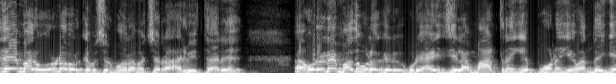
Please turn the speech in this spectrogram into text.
இதே மாதிரி ஒரு நபர் கமிஷன் முதலமைச்சர் அறிவித்தார். உடனே மதுவிலக்கு இருக்கக்கூடிய ஐஜியெல்லாம் மாற்றுனீங்க போனீங்க வந்தீங்க.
